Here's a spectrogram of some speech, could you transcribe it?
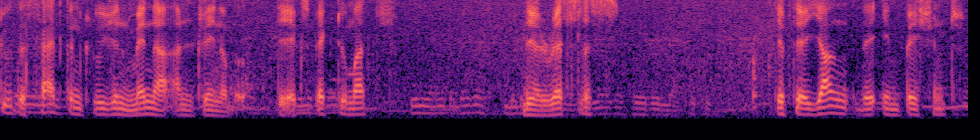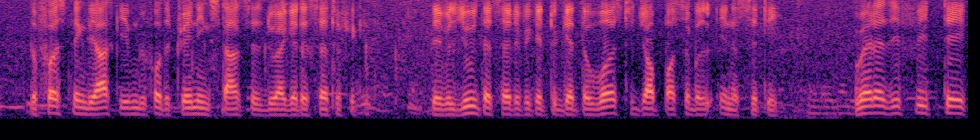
to the sad conclusion men are untrainable. They expect too much. They're restless. If they're young, they're impatient. The first thing they ask even before the training starts is, do I get a certificate? They will use that certificate to get the worst job possible in a city. Whereas if we take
